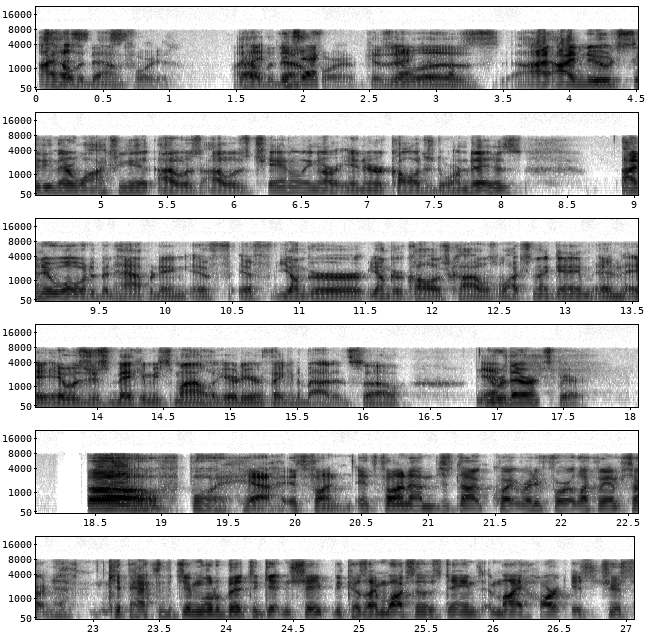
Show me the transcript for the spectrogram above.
I held it down for you. I right. held it down exactly. for you because exactly. it was. I, I knew sitting there watching it, I was I was channeling our inner college dorm days. I knew what would have been happening if if younger younger college Kyle was watching that game, and it, it was just making me smile ear to ear thinking about it. So yep. you were there in spirit. Oh boy, yeah, it's fun. It's fun. I'm just not quite ready for it. Luckily, I'm starting to get back to the gym a little bit to get in shape because I'm watching those games and my heart is just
